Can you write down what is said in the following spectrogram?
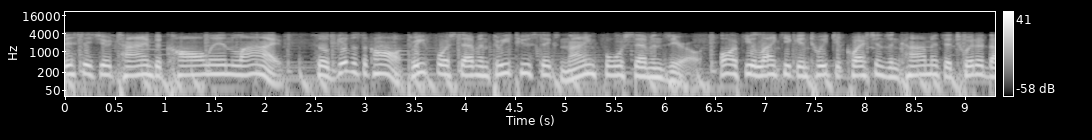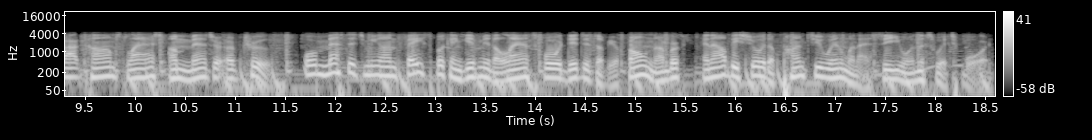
this is your time to call in live. So give us a call, 347 326 9470. Or if you like, you can tweet your questions and comments at twitter.com slash a measure of truth. Or message me on Facebook and give me the last four digits of your phone number, and I'll be sure to punch you in when I see you on the switchboard.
